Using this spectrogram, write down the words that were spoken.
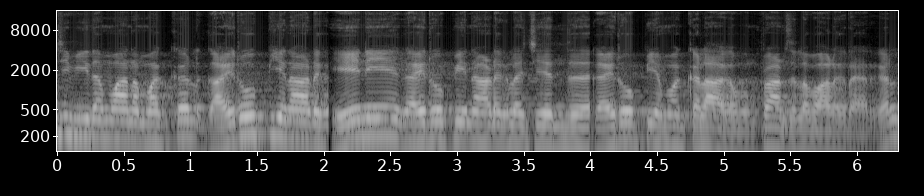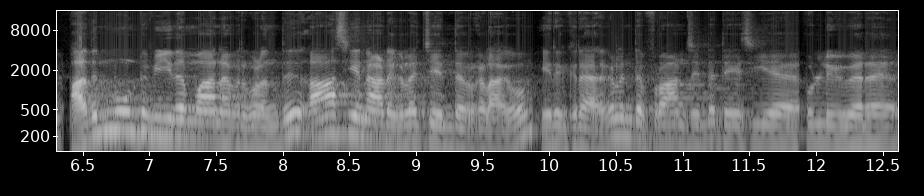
வீதமான மக்கள் ஐரோப்பிய நாடு ஏனைய ஐரோப்பிய நாடுகளை சேர்ந்த ஐரோப்பிய மக்களாகவும் பிரான்சில் வாழ்கிறார்கள். பதிமூன்று வீதமானவர்கள் வந்து ஆசிய நாடுகளை சேர்ந்தவர்களாகவும் இருக்கிறார்கள். இந்த பிரான்சின் தேசிய புள்ளி விவர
